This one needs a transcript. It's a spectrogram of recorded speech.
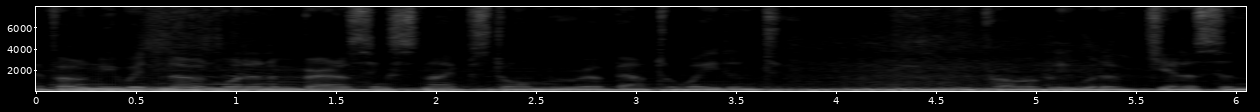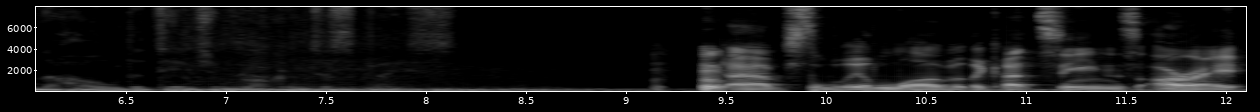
If only we'd known what an embarrassing snipe storm we were about to wade into. We probably would have jettisoned the whole detention block into space. I absolutely love the cutscenes. All right,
